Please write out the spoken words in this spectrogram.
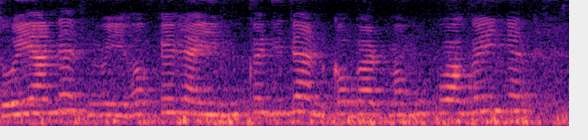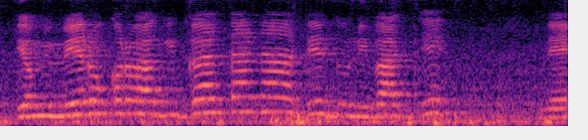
ધોયા ને મેં હકેલા ઈ મૂકી દીધા ને કબાટમાં મૂકવા ગઈ ને તે અમે મેરો કરવા ગઈ ગયા તા ના તે દુની વાત છે. ને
